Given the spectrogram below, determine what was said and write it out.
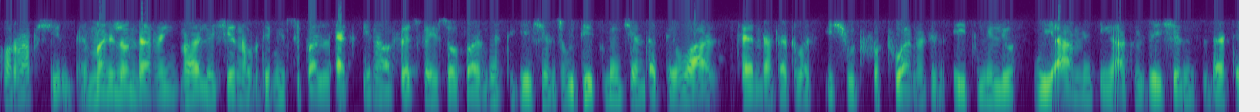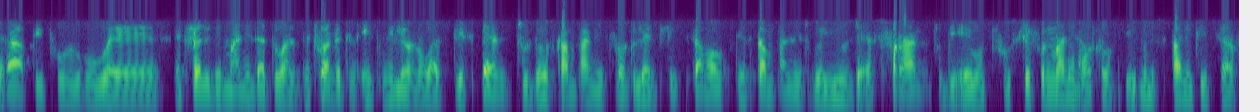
corruption, and money laundering, violation of the Municipal Act. In our first phase of our investigations, we did mention that there was tender that was issued for 208 million. We are making accusations that there are people who were actually the money that was the 208 million was dispensed to those companies fraudulently. Some of these companies were used as front to be able to siphon money out of the municipality itself.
